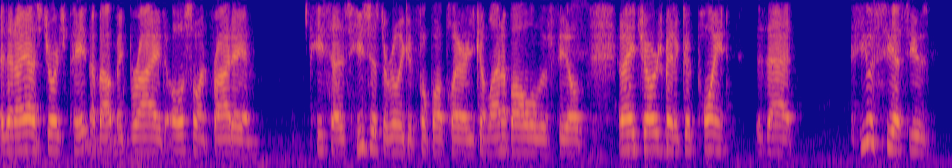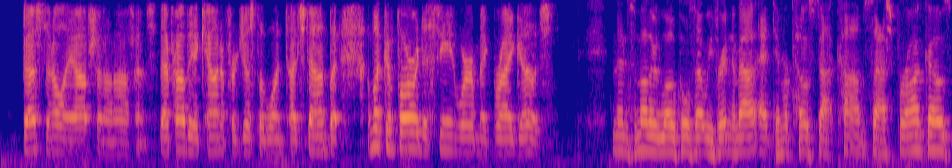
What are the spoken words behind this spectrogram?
And then I asked George Paton about McBride also on Friday, and he says he's just a really good football player. You can line up all over the field. And I think George made a good point is that he was CSU's best and only option on offense. That probably accounted for just the one touchdown, but I'm looking forward to seeing where McBride goes. And then some other locals that we've written about at denverpost.com slash Broncos.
